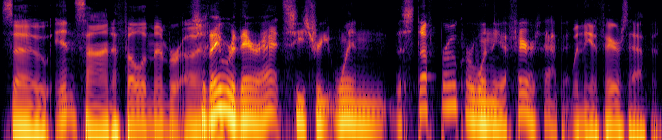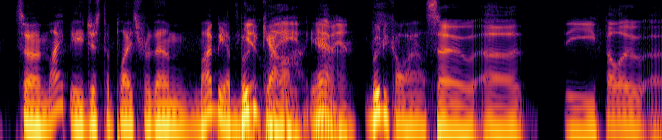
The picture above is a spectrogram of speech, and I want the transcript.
So Ensign, a fellow member of so they were there at C Street when the stuff broke or when the affairs happened. when the affairs happened. So it might be just a place for them. Might be a booty call. Yeah, Yeah, man. Booty call house. So uh, the fellow uh,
